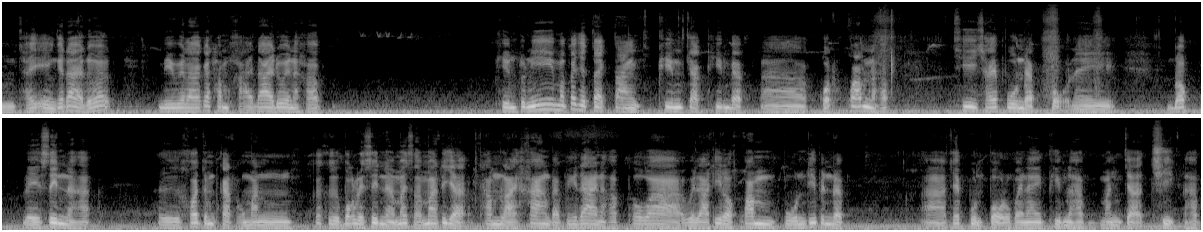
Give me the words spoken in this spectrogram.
ำใช้เองก็ได้หรือว่ามีเวลาก็ทำขายได้ด้วยนะครับ พิมพ์ตัวนี้มันก็จะแตกต่างพิมพ์จากพิมพ์แบบกดคว่ำนะครับ ที่ใช้ปูนแบบโปะในบล็อกเรซินนะฮะคือข้อจำกัดของมันก็คือบล็อกเรซินเนี่ยไม่สามารถที่จะทำลายข้างแบบนี้ได้นะครับ เพราะว่าเวลาที่เราคว่ำปูนที่เป็นแบบใช้ปูนโปะลงไปในพิมพ์นะครับ มันจะฉีกนะครับ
